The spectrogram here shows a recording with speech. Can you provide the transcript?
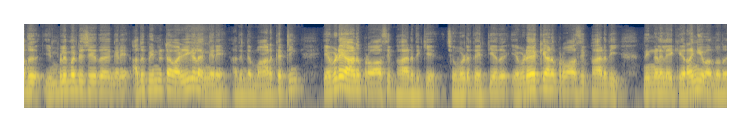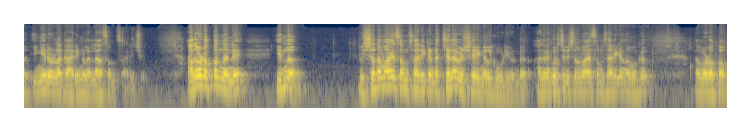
അത് ഇംപ്ലിമെന്റ് ചെയ്തതെങ്ങനെ അത് പിന്നിട്ട വഴികൾ എങ്ങനെ അതിന്റെ മാർക്കറ്റിംഗ് എവിടെയാണ് പ്രവാസി ഭാരതിക്ക് ചുവട് തെറ്റിയത് എവിടെയൊക്കെയാണ് പ്രവാസി ഭാരതി നിങ്ങളിലേക്ക് ഇറങ്ങി വന്നത് ഇങ്ങനെയുള്ള കാര്യങ്ങളെല്ലാം സംസാരിച്ചു. അതോടൊപ്പം തന്നെ ഇന്ന് വിശദമായി സംസാരിക്കേണ്ട ചില വിഷയങ്ങൾ കൂടിയുണ്ട്. അതിനെക്കുറിച്ച് വിശദമായി സംസാരിക്കാൻ നമുക്ക് നമ്മോടൊപ്പം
